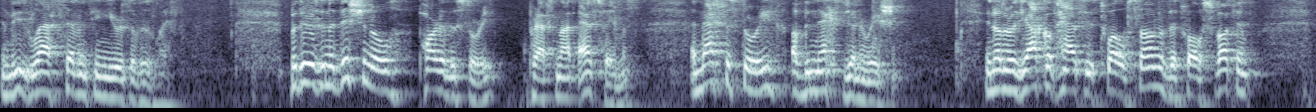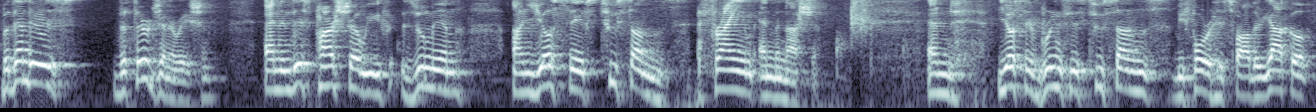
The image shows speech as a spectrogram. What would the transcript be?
in these last 17 years of his life. But there is an additional part of the story, perhaps not as famous, and that's the story of the next generation. In other words, Yaakov has his 12 sons, the 12 Shvatim, but then there is the third generation, and in this parsha we zoom in on Yosef's two sons, Ephraim and Menashe. And Yosef brings his two sons before his father Yaakov,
